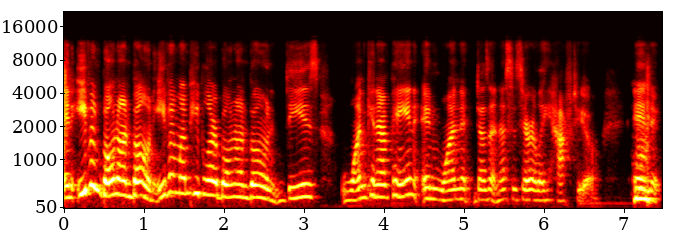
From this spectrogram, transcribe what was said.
and even bone on bone even when people are bone on bone these one can have pain and one doesn't necessarily have to hmm. and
